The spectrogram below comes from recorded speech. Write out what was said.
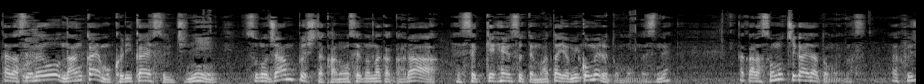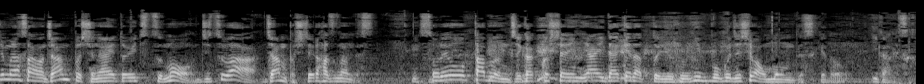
ただそれを何回も繰り返すうちにそのジャンプした可能性の中から設計変数ってまた読み込めると思うんですね。だからその違いだと思います。藤村さんはジャンプしないと言いつつも実はジャンプしてるはずなんです。それを多分自覚していないだけだというふうに僕自身は思うんですけどいかがですか？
